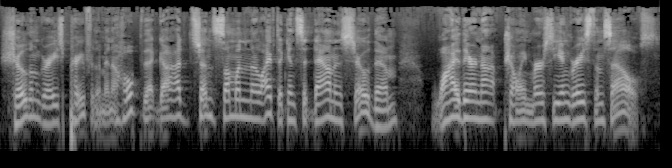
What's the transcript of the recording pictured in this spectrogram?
Show them grace, pray for them, and I hope that God sends someone in their life that can sit down and show them why they're not showing mercy and grace themselves.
